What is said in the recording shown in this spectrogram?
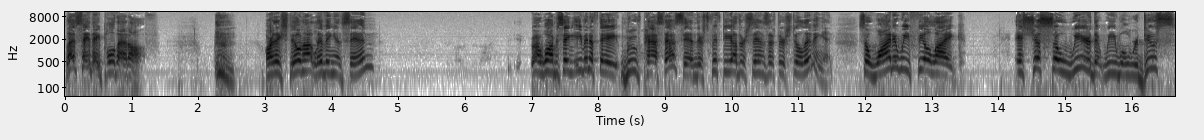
Let's say they pull that off. Are they still not living in sin? Well, I'm saying even if they move past that sin, there's 50 other sins that they're still living in. So why do we feel like it's just so weird that we will reduce?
